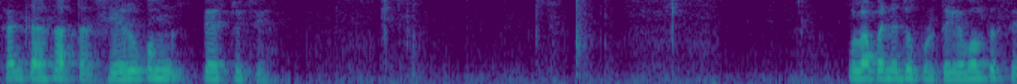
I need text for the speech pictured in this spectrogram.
চালতার সারটা সেরকম টেস্ট হয়েছে পোলা পানি দুপুর থেকে বলতেছে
